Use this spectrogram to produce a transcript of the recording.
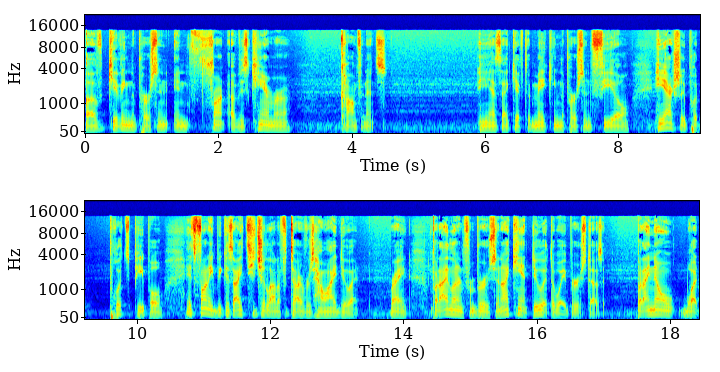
of giving the person in front of his camera confidence. He has that gift of making the person feel. He actually put puts people. It's funny because I teach a lot of photographers how I do it, right? But I learned from Bruce, and I can't do it the way Bruce does it. But I know what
